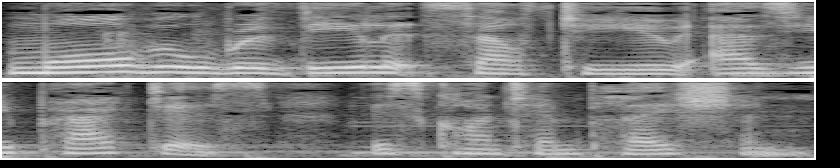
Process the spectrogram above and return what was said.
more will reveal itself to you as you practice this contemplation.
